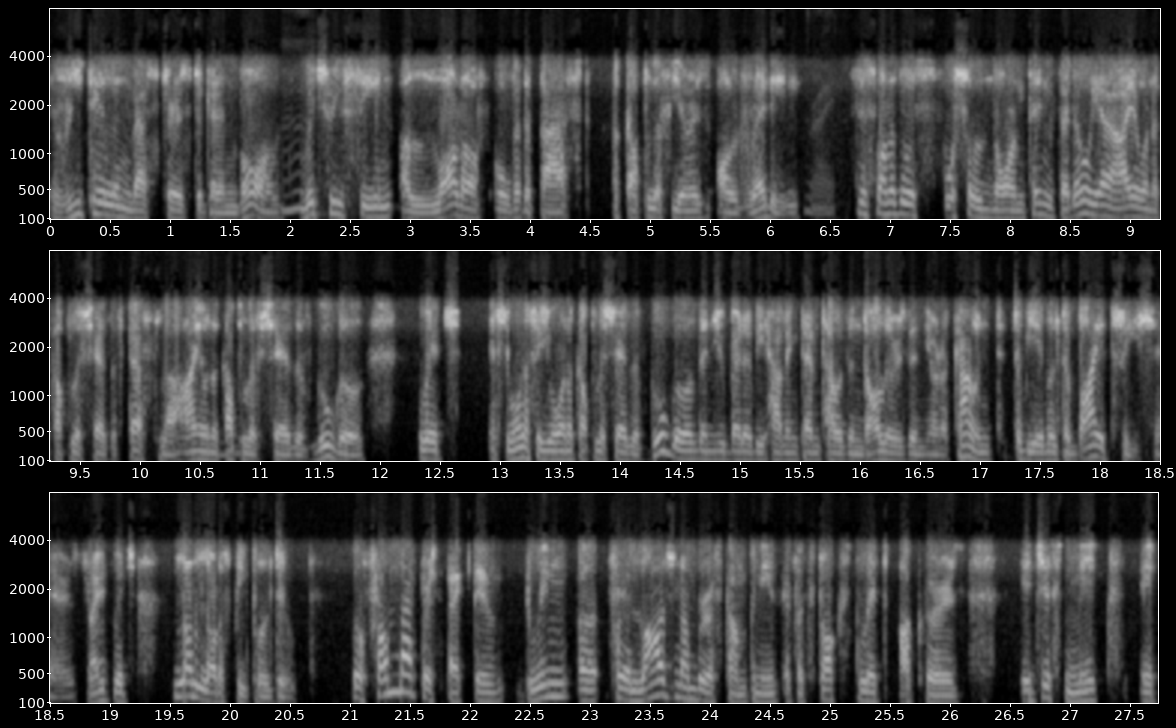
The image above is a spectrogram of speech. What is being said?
retail investors to get involved, mm. which we've seen a lot of over the past a couple of years already. Right. It's just one of those social norm things that, oh, yeah, I own a couple of shares of Tesla, I own a couple of shares of Google, which if you want to say you own a couple of shares of Google, then you better be having $10,000 in your account to be able to buy three shares, right? Which not a lot of people do. So from that perspective, doing uh, for a large number of companies, if a stock split occurs, it just makes it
